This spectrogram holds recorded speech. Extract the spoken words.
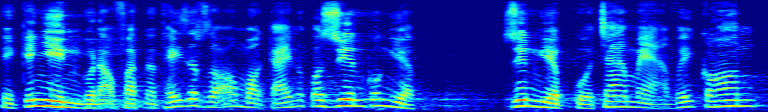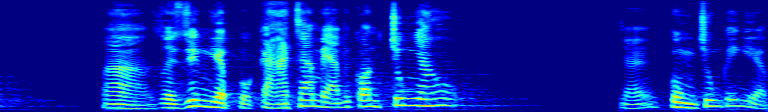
Thì cái nhìn của đạo phật là thấy rất rõ mọi cái nó có duyên có nghiệp. Duyên nghiệp của cha mẹ với con à, rồi duyên nghiệp của cả cha mẹ với con chung nhau. Đấy, cùng chung cái nghiệp.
